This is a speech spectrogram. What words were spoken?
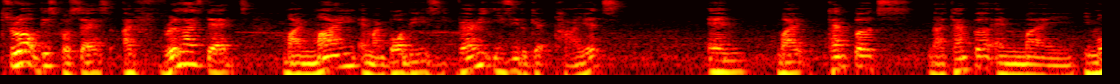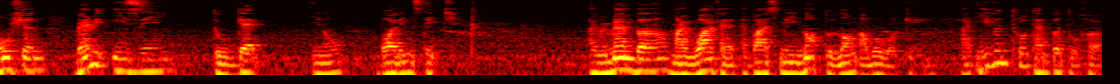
throughout this process, I've realized that my mind and my body is very easy to get tired and my tempers my temper and my emotion very easy to get, you know, boiling stage. I remember my wife had advised me not to long hour working. I even threw temper to her.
